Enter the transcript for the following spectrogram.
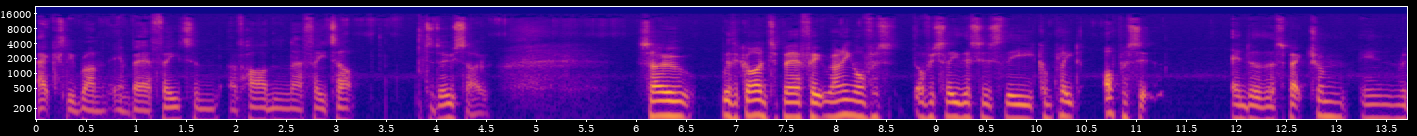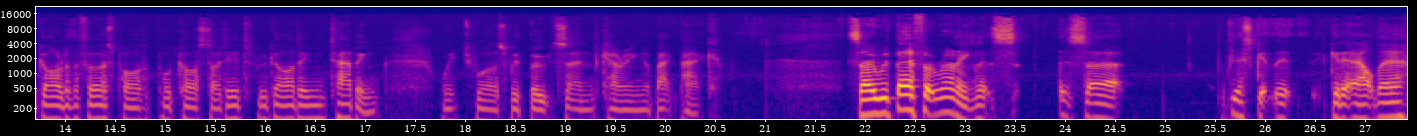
actually run in bare feet and have hardened their feet up to do so. So, with regard to bare feet running, obviously, this is the complete opposite end of the spectrum in regard to the first podcast I did regarding tabbing, which was with boots and carrying a backpack. So, with barefoot running, let's let's uh, let's get the, get it out there.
